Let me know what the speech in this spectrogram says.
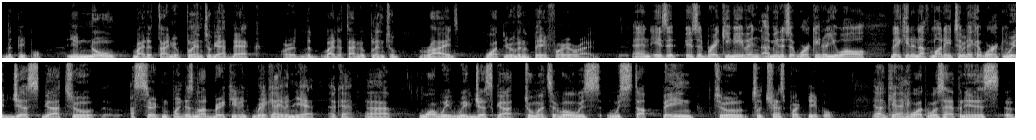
the people. you know by the time you plan to get back or the, by the time you plan to ride what you're going to pay for your ride. And is it is it breaking even? I mean, is it working? Are you all making enough money to we, make it work? We just got to a certain point. It's not break even breaking okay. even yet. Okay. Uh, what we, we just got two months ago is we stopped paying to to transport people. Okay. What was happening is uh,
